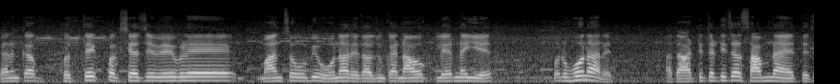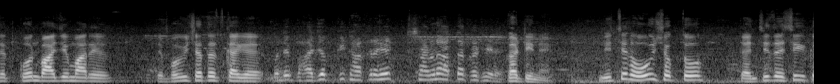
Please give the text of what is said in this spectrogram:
कारण का प्रत्येक पक्षाचे वेगवेगळे माणसं उभी होणार आहेत. अजून काय नावं क्लिअर नाही आहेत पण होणार आहेत. आता अटीतटीचा सामना आहे त्याच्यात कोण बाजी मारेल ते भविष्यातच काय म्हणजे भाजप की ठाकरे हे सांगणं आता कठीण आहे. कठीण आहे. निश्चित होऊ शकतो. त्यांची जशी क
